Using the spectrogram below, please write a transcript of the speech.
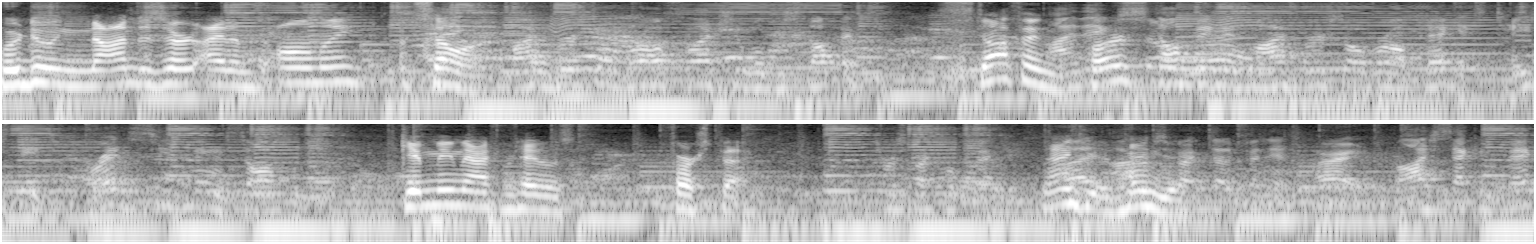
We're doing non-dessert items only, so on. My first overall selection will be stuffing. Stuffing I think first. stuffing is my first overall pick. It's tasty, it's bread, seasoning, and sausage. Give me mashed potatoes. First pick. It's a respectful pick. Thank I, you, I thank you. respect that opinion. All right, my second pick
